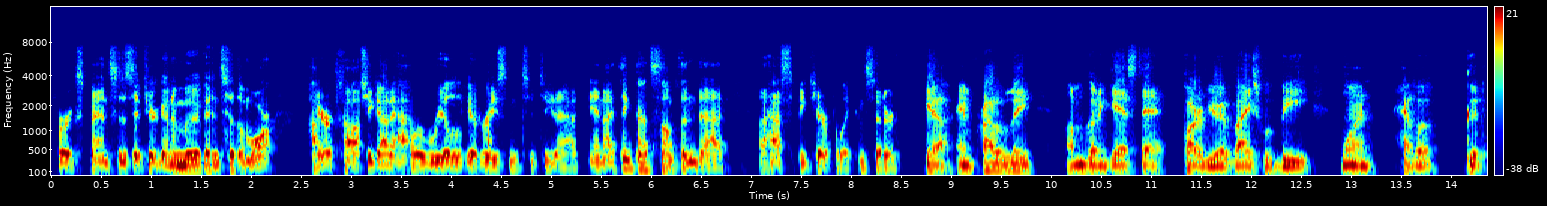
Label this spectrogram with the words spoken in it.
for expenses. If you're going to move into the more higher cost, you got to have a really good reason to do that. And I think that's something that has to be carefully considered. Yeah, and probably I'm going to guess that part of your advice would be one, have a good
